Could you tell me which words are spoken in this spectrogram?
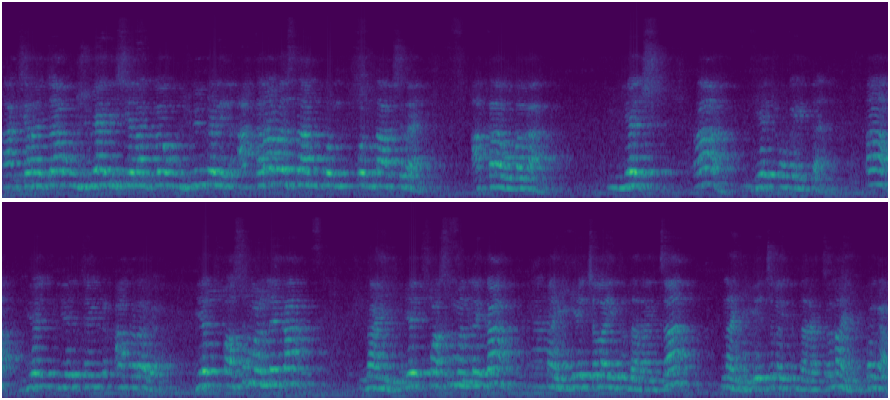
अक्षराच्या उजव्या दिशेला किंवा उजवीकडील अकरावं स्थान कोण कोणतं अक्षर आहे? अकरा बघा. यच हा यच बघा इथं. हा यच यच अकराव्या. एच पासून म्हणले का? नाही. एच पासून म्हणले का? नाही. यचला इथं धरायचा नाही. यचला इथं धरायचा नाही. बघा.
